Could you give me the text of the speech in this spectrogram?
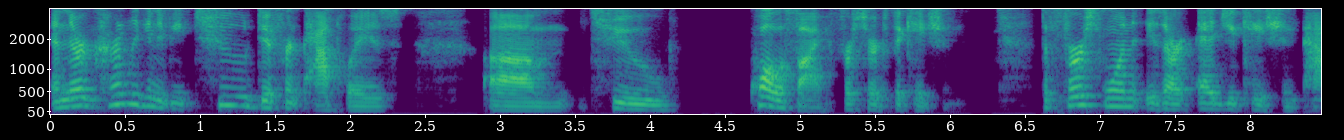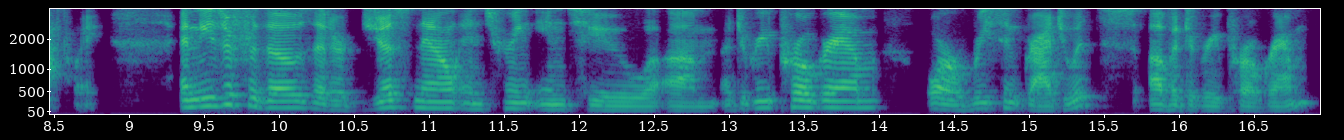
And there are currently going to be two different pathways um, to qualify for certification. The first one is our education pathway. And these are for those that are just now entering into um, a degree program or recent graduates of a degree program.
